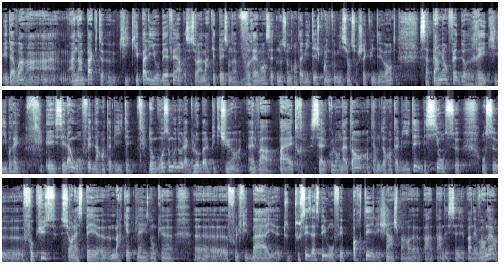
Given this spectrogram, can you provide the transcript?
et d'avoir un, impact euh, qui n'est pas lié au BFR, parce que sur la marketplace, on a vraiment cette notion de rentabilité. Je prends une commission sur chacune des ventes. Ça permet en fait de rééquilibrer. Et c'est là où on fait de la rentabilité. Donc, grosso modo, la global picture, elle va pas être celle que l'on attend en termes de rentabilité, mais si on se, on se focus sur l'aspect euh, marketplace, donc euh, euh fulfilled by, tous ces aspects où on fait porter les charges par euh, par, des, par des vendeurs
